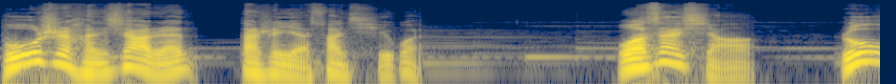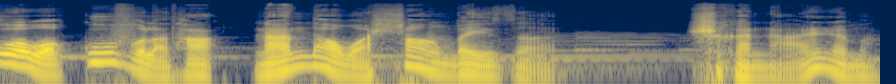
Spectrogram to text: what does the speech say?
不是很吓人，但是也算奇怪。我在想，如果我辜负了他，难道我上辈子是个男人吗？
